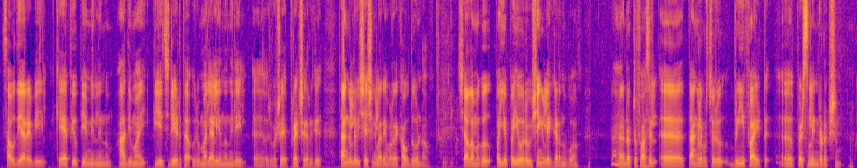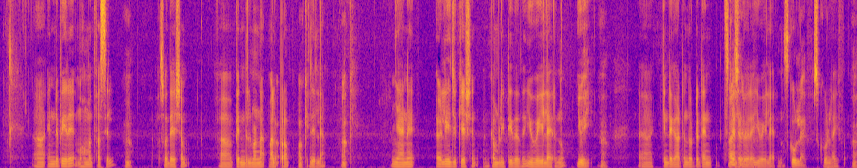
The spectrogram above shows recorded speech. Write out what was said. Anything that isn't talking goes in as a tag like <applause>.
സൗദി അറേബ്യയിൽ കെ എഫ് യു പി എമ്മിൽ നിന്നും ആദ്യമായി പി എച്ച് ഡി എടുത്ത ഒരു മലയാളി എന്ന നിലയിൽ ഒരുപക്ഷെ പ്രേക്ഷകർക്ക് താങ്കളുടെ വിശേഷങ്ങൾ അറിയാൻ വളരെ കൗതുകം ഉണ്ടാവും പക്ഷേ അത് നമുക്ക് പയ്യെ പയ്യെ ഓരോ വിഷയങ്ങളിലേക്ക് കടന്നു ഏഹ്, ഡോക്ടർ ഫാസിൽ താങ്കളെക്കുറിച്ചൊരു ബ്രീഫായിട്ട് പേഴ്സണൽ ഇൻട്രൊഡക്ഷൻ. എന്റെ പേര് മുഹമ്മദ് ഫസിൽ. സ്വദേശം പെരിന്തൽമണ്ണ മലപ്പുറം ഓക്കെ. ജില്ല. ഓക്കെ. ഞാൻ ഏർലി എഡ്യൂക്കേഷൻ കംപ്ലീറ്റ് ചെയ്തത് U എയിലായിരുന്നു. U A. Kinder Garten തൊട്ട് ടെൻത്ത് സ്റ്റാൻഡേർഡ് വരെ U എയിലായിരുന്നു. School life. School life.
